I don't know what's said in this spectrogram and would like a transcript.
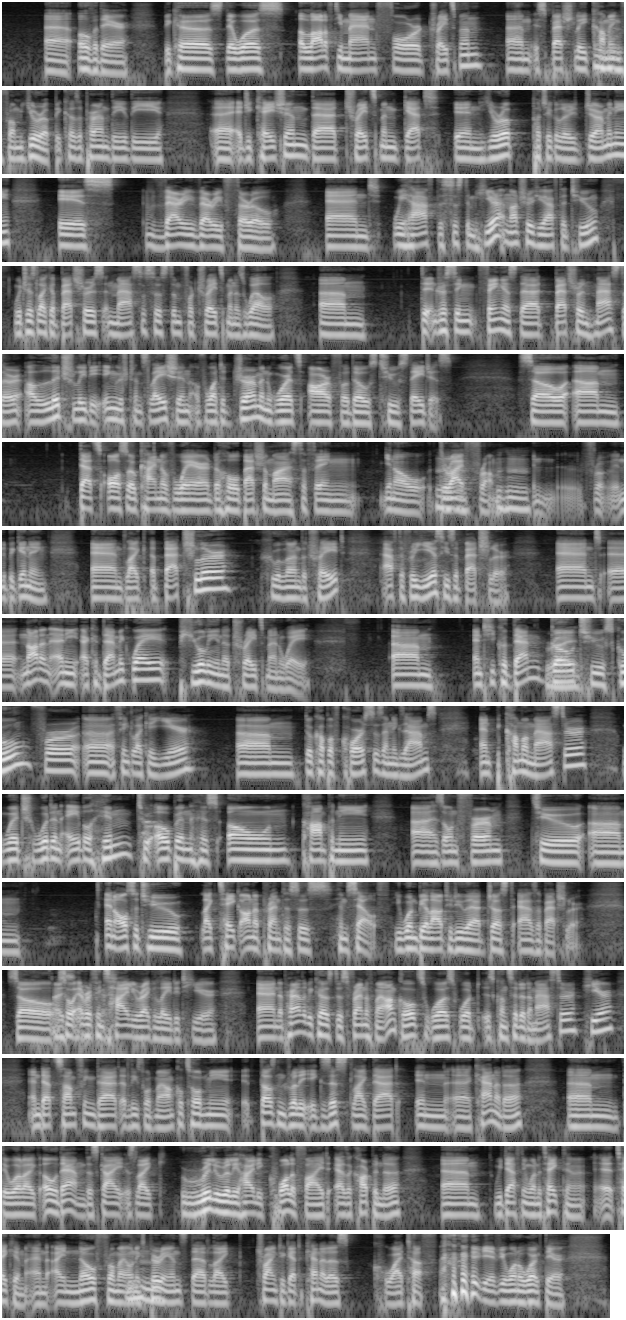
uh, over there because there was a lot of demand for tradesmen, um, especially coming from Europe, because apparently the uh, education that tradesmen get in Europe, particularly Germany, is very, very thorough. And we have the system here. I'm not sure if you have that too, which is like a bachelor's and master system for tradesmen as well. Um, the interesting thing is that bachelor and master are literally the English translation of what the German words are for those two stages. So um, that's also kind of where the whole bachelor master thing, you know, derived from in from in the beginning. And like a bachelor who learned the trade, after three years, he's a bachelor, and uh, not in any academic way, purely in a tradesman way. Um, and he could then go to school for uh, I think like a year, um, do a couple of courses and exams, and become a master, which would enable him to open his own company, uh, his own firm, to um, and also to like take on apprentices himself. He wouldn't be allowed to do that just as a bachelor. So I so see, everything's highly regulated here. And apparently because this friend of my uncle's was what is considered a master here, and that's something that at least what my uncle told me, it doesn't really exist like that in uh, Canada. Um, they were like, "Oh damn, this guy is like really really highly qualified as a carpenter." Um, we definitely want to take him, uh, take him. And I know from my own experience that like trying to get to Canada is quite tough if you, if you want to work there.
